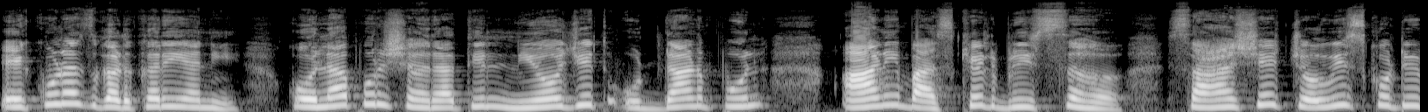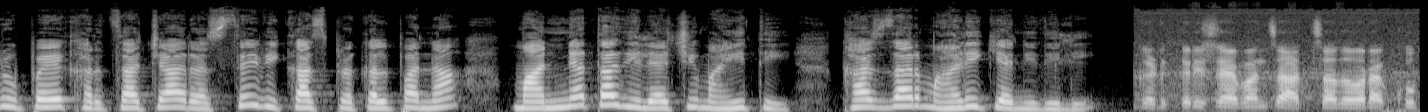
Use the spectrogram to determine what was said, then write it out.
एकूणच गडकरी यांनी कोल्हापूर शहरातील नियोजित उड्डाणपूल आणि बास्केट ब्रिजसह सहाशे चोवीस कोटी रुपये खर्चाच्या रस्ते विकास प्रकल्पांना मान्यता दिल्याची माहिती खासदार महाडिक यांनी दिली. गडकरी साहेबांचा आजचा दौरा खूप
